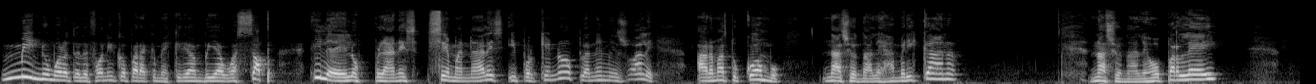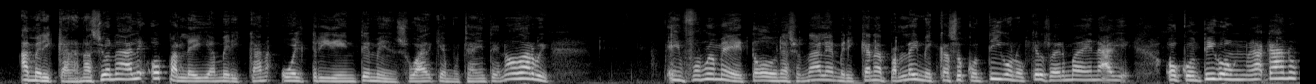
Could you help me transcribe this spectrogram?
Mi número telefónico para que me escriban vía WhatsApp y le dé los planes semanales y, ¿por qué no?, planes mensuales. Arma tu combo. Nacionales americanas, nacionales o parlay, americanas nacionales o parlay americana o el tridente mensual que mucha gente, no, Darwin, infórmame de todo, nacionales, americana, parlay, me caso contigo, no quiero saber más de nadie, o contigo gano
